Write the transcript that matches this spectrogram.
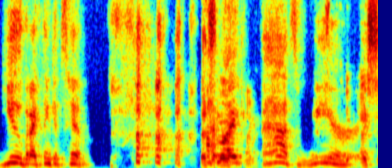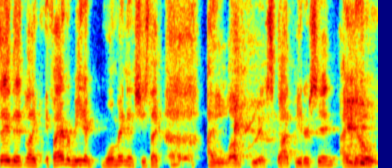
you, but I think it's him. That's I'm like, that's weird. I say that like if I ever meet a woman and she's like, I love you, Scott Peterson. I know,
